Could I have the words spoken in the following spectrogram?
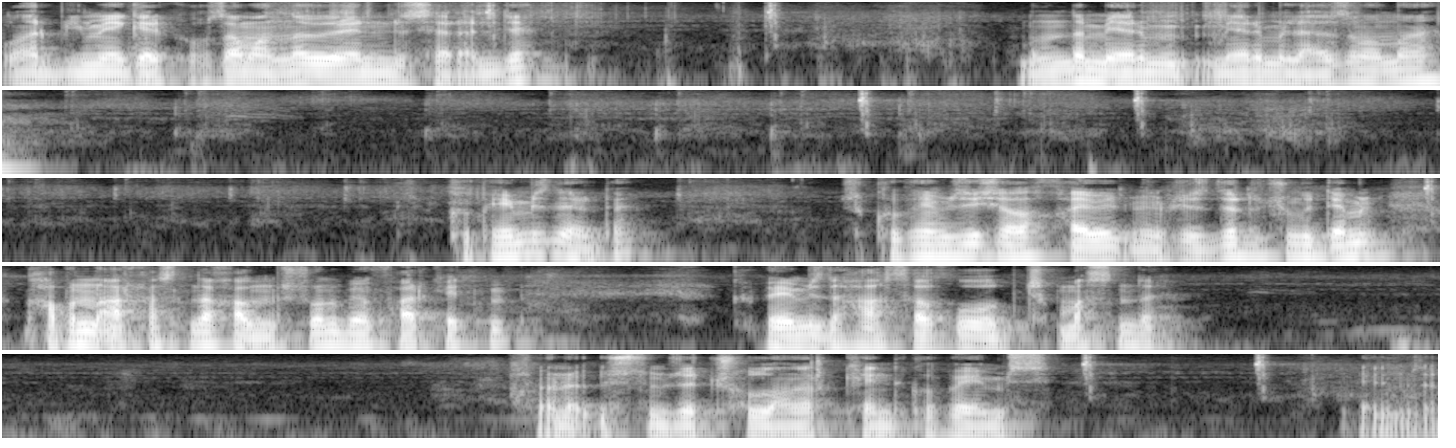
Bunları bilmeye gerek yok. Zamanla öğreniriz herhalde. Bunun da mermi, mermi lazım ama Köpeğimiz nerede? Köpeğimizi inşallah kaybetmemişizdir. Çünkü demin kapının arkasında kalmıştı. Onu ben fark ettim. Köpeğimiz de hastalıklı olup çıkmasın da. Sonra üstümüze çullanır kendi köpeğimiz. Elimize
